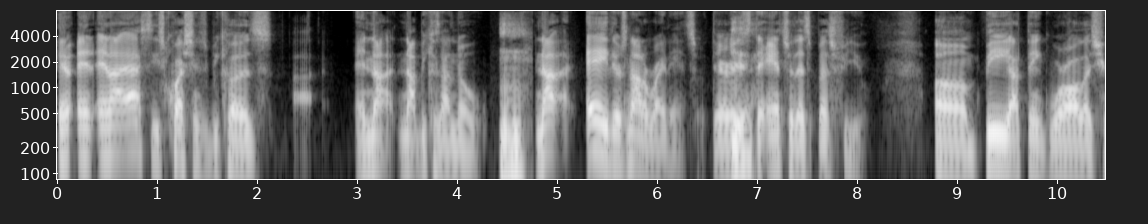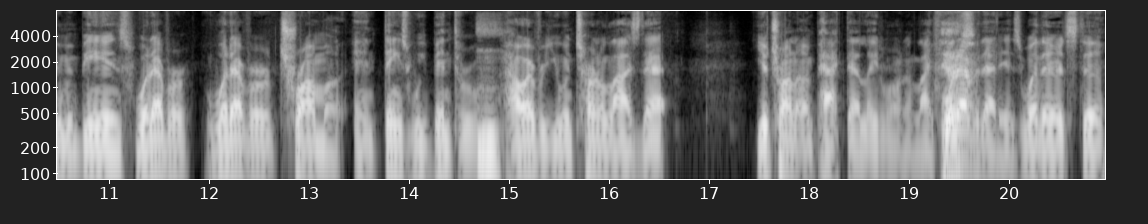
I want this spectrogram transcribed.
And and, and I ask these questions because, and not not because I know. Mm-hmm. Not a there's not a right answer. There is yeah. the answer that's best for you. Um, B I think we're all as human beings, whatever whatever trauma and things we've been through, mm-hmm. however you internalize that you're trying to unpack that later on in life, yes. whatever that is. Whether it's the,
